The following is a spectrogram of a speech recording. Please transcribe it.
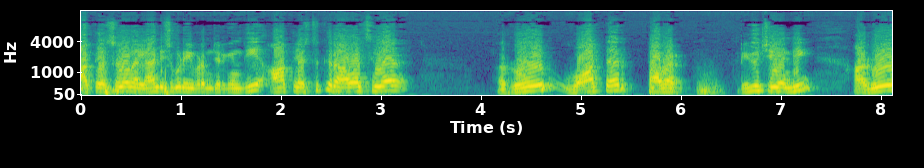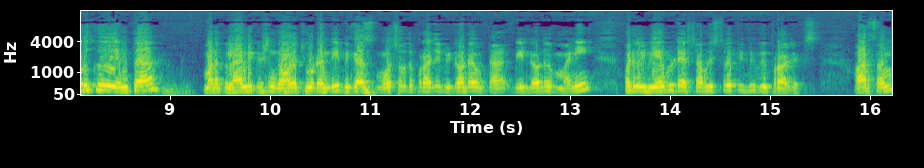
ఆ క్లస్టర్లో ల్యాండ్ ఇష్యూ కూడా ఇవ్వడం జరిగింది. ఆ క్లస్టర్కి రావాల్సిన రోడ్ వాటర్ పవర్ రివ్యూ చేయండి. ఆ రోడ్కు ఎంత మనకు ల్యాండ్ ఎక్విషన్ కావాలో చూడండి. Because most of the project we don't have we don't have money but will be able to establish through PPP projects or some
